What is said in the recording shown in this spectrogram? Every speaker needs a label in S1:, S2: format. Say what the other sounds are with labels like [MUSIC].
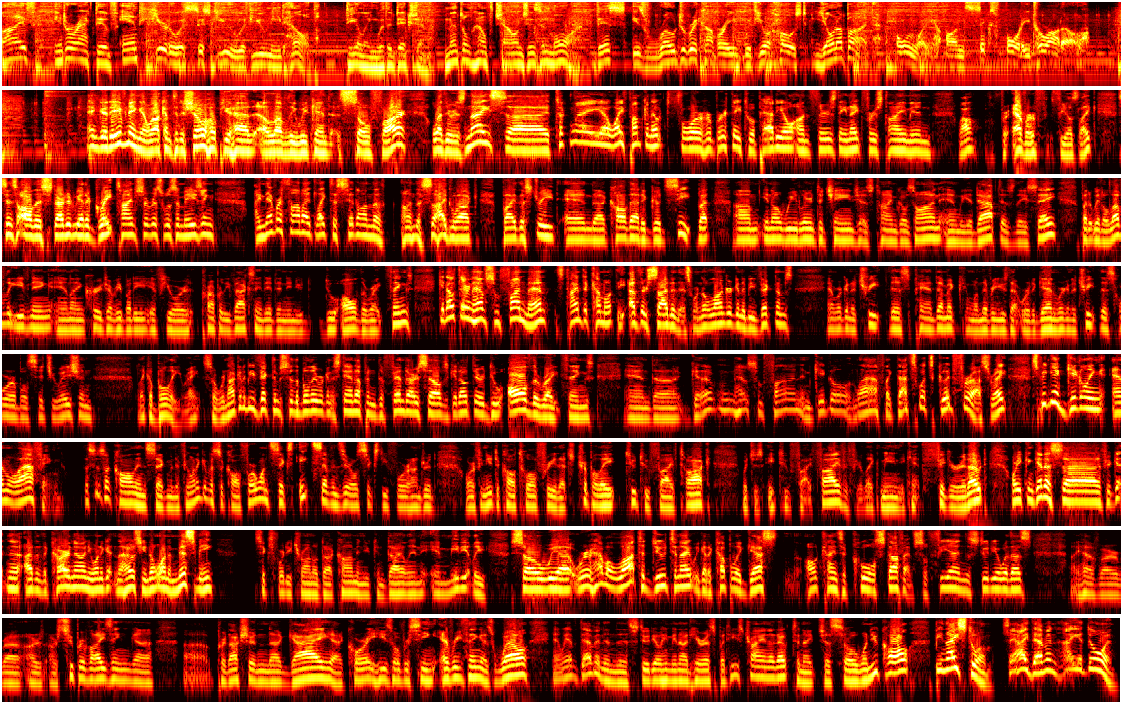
S1: Live, interactive, and here to assist you if you need help. Dealing with addiction, mental health challenges, and more. This is Road to Recovery with your host, Yonah Budd, only on 640 Toronto.
S2: And good evening and welcome to the show. Hope you had a lovely weekend so far. Weather is nice. Uh, I took my uh, wife Pumpkin out for her birthday to a patio on Thursday night. First time in, well, forever, feels like. Since all this started, we had a great time. Service was amazing. I never thought I'd like to sit on the on the [LAUGHS] sidewalk by the street and uh, call that a good seat. But um, you know, we learn to change as time goes on, and we adapt, as they say. But we had a lovely evening, and I encourage everybody, if you're properly vaccinated and you do all the right things, get out there and have some fun, man. It's time to come out the other side of this. We're no longer going to be victims, and we're going to treat this pandemic, and we'll never use that word again. We're going to treat this horrible situation like a bully, right? So we're not going to be victims to the bully. We're going to stand up and defend ourselves, get out there, do all the right things, and uh, get out and have some fun and giggle and laugh. Like that's what's good for us, right? Speaking of giggling and laughing, this is a call in segment. If you want to give us a call, 416 870 6400, or if you need to call toll free, that's 888 225 TALK, which is 8255 if you're like me and you can't figure it out. Or you can get us, uh, if you're getting out of the car now and you want to get in the house and you don't want to miss me, 640toronto.com and you can dial in immediately. So we uh, we have a lot to do tonight. We got a couple of guests, all kinds of cool stuff. I have Sophia in the studio with us. I have our uh, our, our, supervising uh, uh production uh, guy uh, Corey. He's overseeing everything as well, and we have Devin in the studio. He may not hear us, but he's trying it out tonight. Just so when you call, be nice to him. Say hi, Devin. How you doing?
